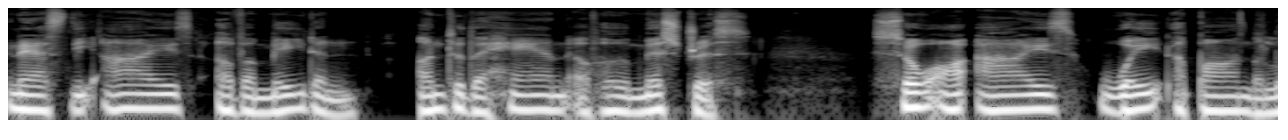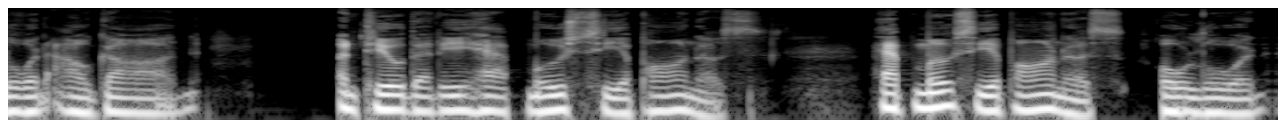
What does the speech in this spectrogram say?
and as the eyes of a maiden unto the hand of her mistress, so our eyes wait upon the Lord our God, until that he have mercy upon us. Have mercy upon us, O Lord,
